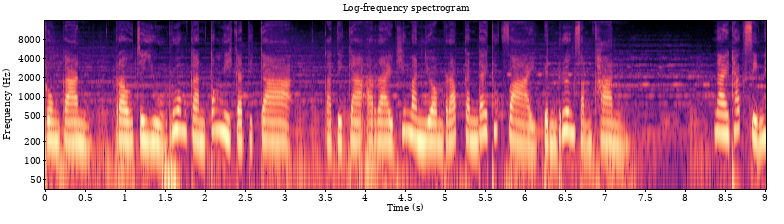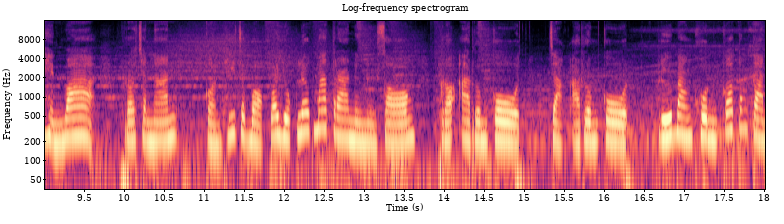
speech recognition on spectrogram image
ตรงกัน เราจะอยู่ร่วมกันต้องมีกติกา กติกาอะไรที่มันยอมรับกันได้ทุกฝ่ายเป็นเรื่องสำคัญ นายทักษิณเห็นว่า เพราะฉะนั้น ก่อนที่จะบอกว่ายกเลิกมาตรา 112 เพราะอารมณ์โกรธ จากอารมณ์โกรธ หรือบางคนก็ต้องการ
